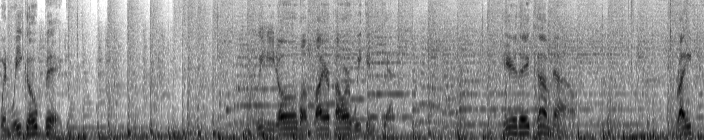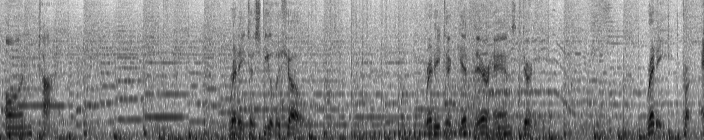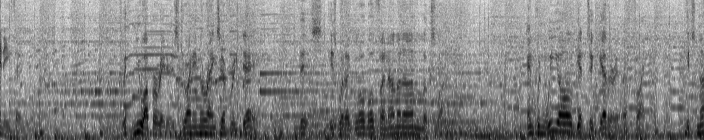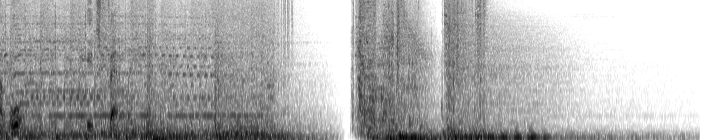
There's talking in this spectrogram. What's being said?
when we go big. We need all the firepower we can get. Here they come now. Right on time. Ready to steal the show. Ready to get their hands dirty. Ready for anything. With new operators joining the ranks every day, this is what a global phenomenon looks like. And when we all get together in the fight, it's not war, it's family.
